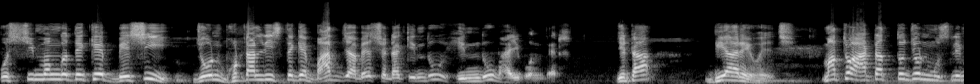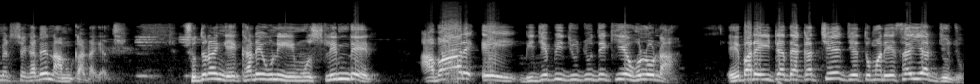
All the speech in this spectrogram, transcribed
পশ্চিমবঙ্গ থেকে বেশি জন ভোটার লিস্ট থেকে বাদ যাবে, সেটা কিন্তু হিন্দু ভাই বোনদের যেটা বিহারে হয়েছে। মাত্র আটাত্তর জন মুসলিমের সেখানে নাম কাটা গেছে। সুতরাং এখানে উনি মুসলিমদের, আবার এই বিজেপি জুজু দেখিয়ে হলো না। এবারে এইটা দেখাচ্ছে যে তোমার এসআইআর জুজু।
